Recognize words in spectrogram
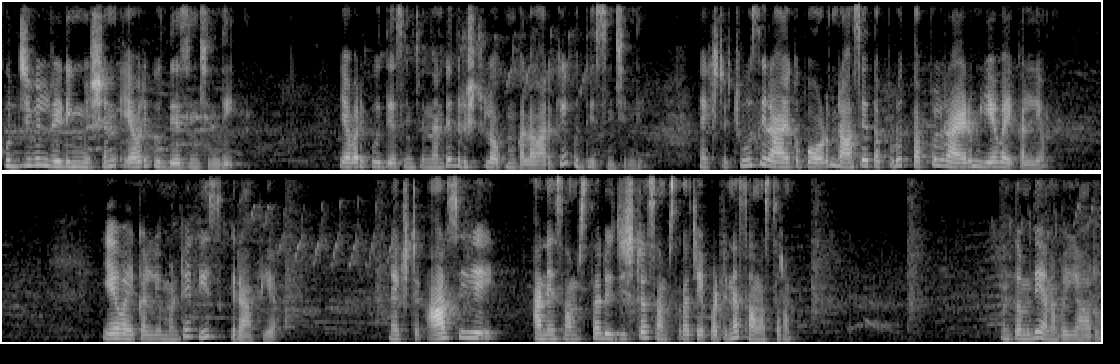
Kurzweil reading mission ఎవరికి ఉద్దేశించింది? ఎవరికి ఉద్దేశించిందంటే దృష్టిలోపం కలవారికి ఉద్దేశించింది. నెక్స్ట్ చూసి రాయకపోవడం రాసేటప్పుడు తప్పులు రాయడం ఏ వైకల్యం? ఏ వైకల్యం అంటే డిస్గ్రాఫియా. నెక్స్ట్ ఆర్సీఏ అనే సంస్థ రిజిస్టర్ సంస్థగా చేపట్టిన సంవత్సరం. పంతొమ్మిది ఎనభై ఆరు.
